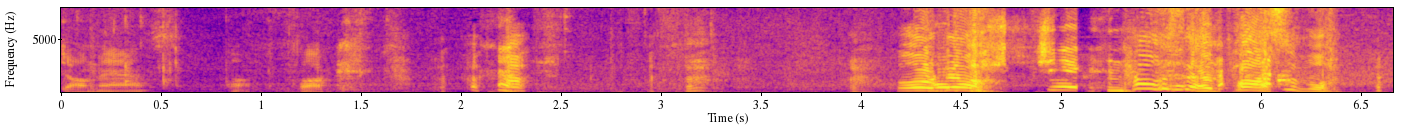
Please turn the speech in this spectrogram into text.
dumbass. Oh, fuck. Oh no! Shit! How is that possible?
